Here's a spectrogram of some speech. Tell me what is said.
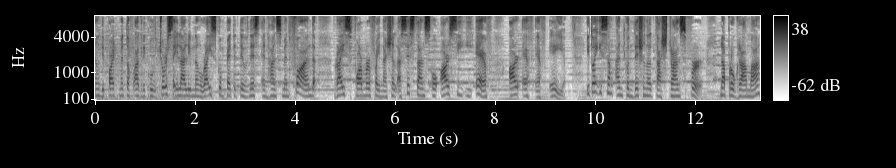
ng Department of Agriculture sa ilalim ng Rice Competitiveness Enhancement Fund, Rice Farmer Financial Assistance o RCEF RFFA. Ito ay isang unconditional cash transfer na programa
